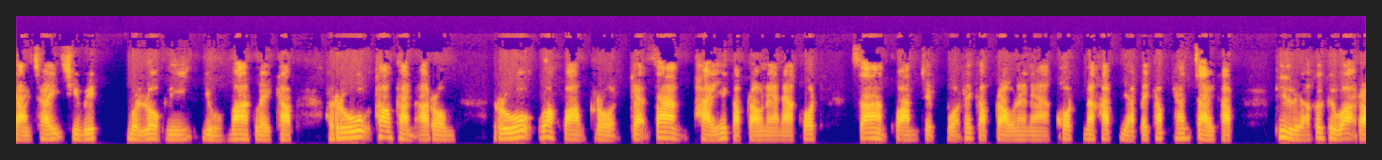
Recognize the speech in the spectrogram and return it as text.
การใช้ชีวิตบนโลกนี้อยู่มากเลยครับ รู้เท่าทันอารมณ์ รู้ว่าความโกรธจะสร้างภัยให้กับเราในอนาคต สร้างความเจ็บปวดให้กับเราในอนาคตนะครับ อย่าไปคับแค้นใจครับ ที่เหลือก็คือว่าเรา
